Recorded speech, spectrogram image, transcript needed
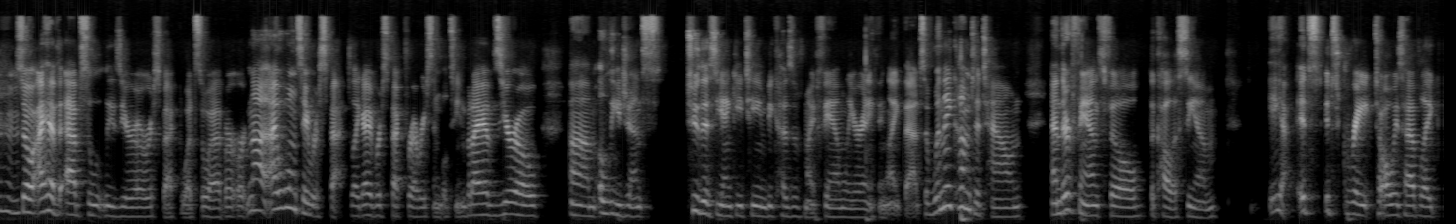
Mhm. So I have absolutely zero respect whatsoever, or not, I won't say respect. Like I have respect for every single team, but I have zero um, allegiance to this Yankee team because of my family or anything like that. So when they come to town and their fans fill the Coliseum, yeah, it's it's great to always have like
